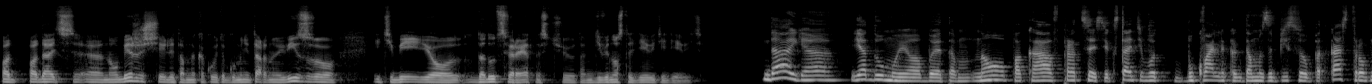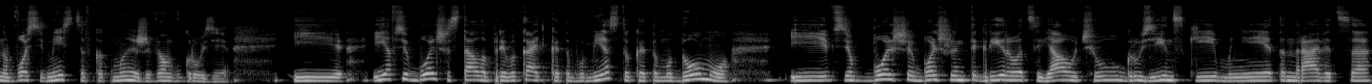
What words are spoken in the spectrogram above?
подать э, на убежище или там на какую-то гуманитарную визу, и тебе ее дадут с вероятностью там 99,9. Да, я, я думаю об этом, но пока в процессе. Кстати, вот буквально, когда мы записываем подкаст, ровно 8 месяцев, как мы живем в Грузии. И, и я все больше стала привыкать к этому месту, к этому дому, и все больше и больше интегрироваться. Я учу грузинский, мне это нравится.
